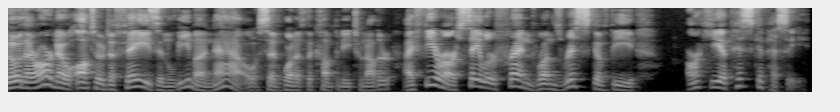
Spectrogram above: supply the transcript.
though there are no auto de fe's in Lima now, said one of the company to another, I fear our sailor friend runs risk of the archiepiscopacy,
